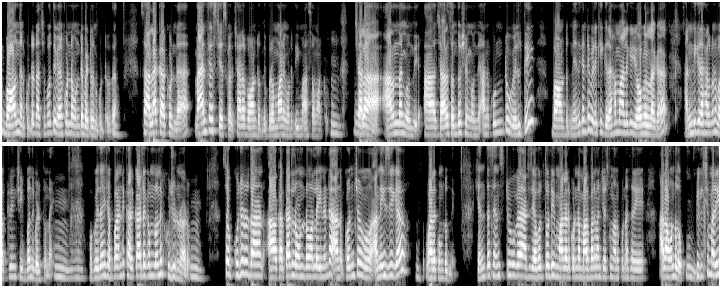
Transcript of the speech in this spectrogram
బాగుంది అనుకుంటారు నచ్చకపోతే వినకుండా ఉంటే బెటర్ అనుకుంటారు. కదా. సో అలా కాకుండా మేనిఫెస్ట్ చేసుకోవాలి. చాలా బాగుంటుంది. బ్రహ్మాండంగా ఉంటుంది ఈ మాసం మాకు. చాలా ఆనందంగా ఉంది. ఆ చాలా సంతోషంగా ఉంది అనుకుంటూ వెళ్తే బాగుంటుంది. ఎందుకంటే వీళ్ళకి గ్రహమాలకి యోగంలాగా అన్ని గ్రహాలు కూడా వక్రించి ఇబ్బంది పెడుతున్నాయి. ఒక విధంగా చెప్పాలంటే కర్కాటకంలోనే కుజుడు ఉన్నాడు. సో కుజుడు దా ఆ కర్కాటకలో ఉండడం వల్ల ఏంటంటే కొంచెం అనీజీగా వాళ్ళకి ఉంటుంది. ఎంత సెన్సిటివ్గా అసలు ఎవరితోటి మాట్లాడకుండా మన పని మనం చేసుకుందాం అనుకున్నా సరే అలా ఉండదు. పిలిచి మరీ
